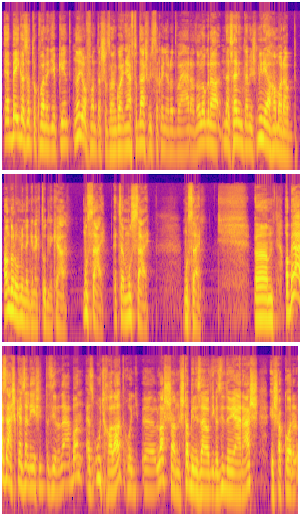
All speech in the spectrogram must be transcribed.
ebbe igazatok van egyébként, nagyon fontos az angol nyelvtudás, visszakanyarodva erre a dologra, de szerintem is minél hamarabb. Angolul mindenkinek tudni kell. Muszáj. Egyszerűen muszáj. Muszáj. A beázáskezelés itt az irodában, ez úgy halad, hogy lassan stabilizálódik az időjárás, és akkor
